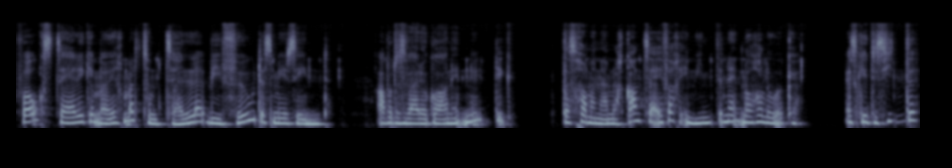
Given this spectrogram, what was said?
Volkszählungen machen wir zum Zählen, wie viel das wir sind. Aber das wäre ja gar nicht nötig. Das kann man nämlich ganz einfach im Internet nachschauen. Es gibt eine Seite,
